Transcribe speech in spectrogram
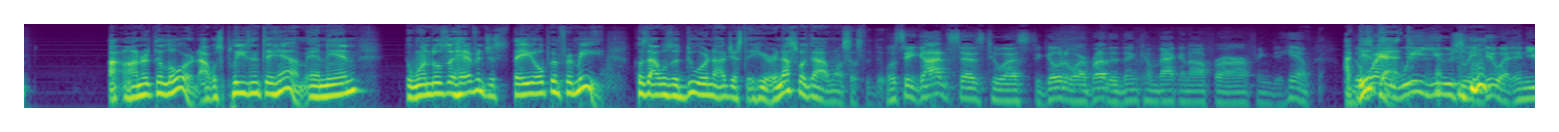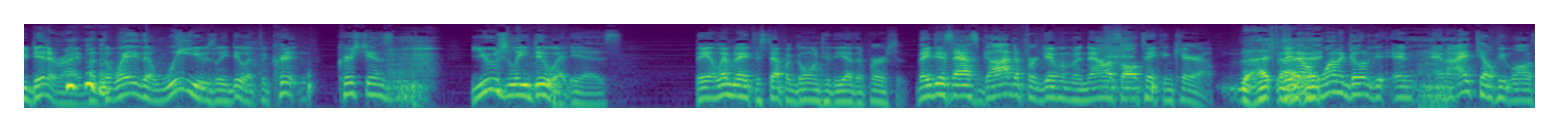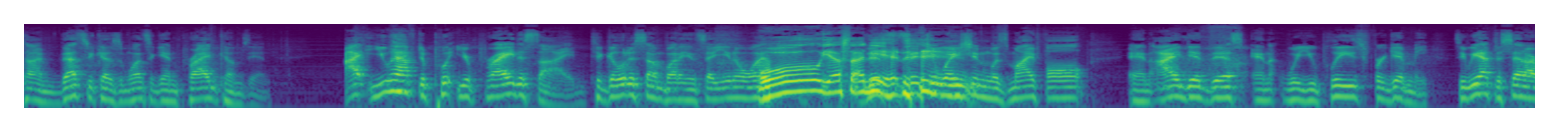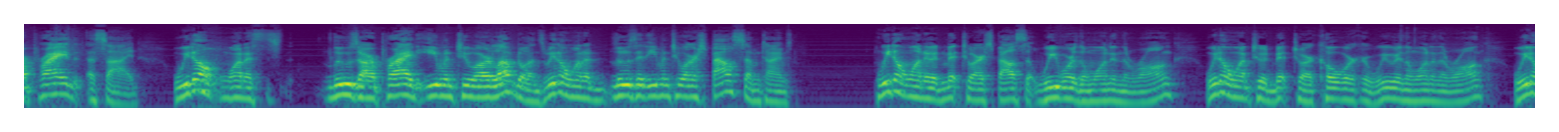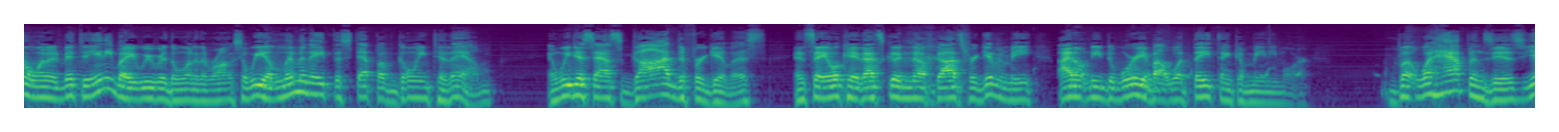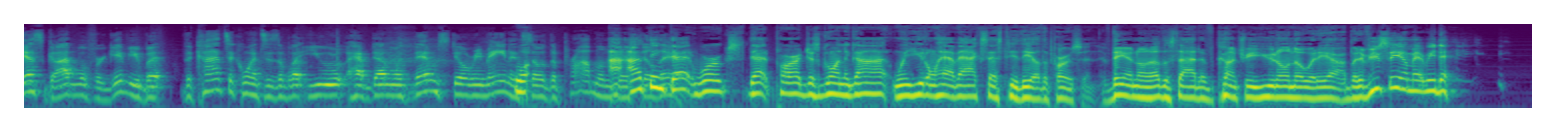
I honored the Lord. I was pleasing to him. And then the windows of heaven just stay open for me because I was a doer, not just a hearer. And that's what God wants us to do. Well, see, God says to us to go to our brother, then come back and offer our offering to him. I the way that. we usually do it, and you did it right, but the way that we usually do it, the Christians usually do it is they eliminate the step of going to the other person. They just ask God to forgive them, and now it's all taken care of. Right, they right, don't right. want to go to the and and I tell people all the time that's because once again pride comes in. I you have to put your pride aside to go to somebody and say, you know what? Oh, yes, I this did. situation was my fault, and I did this, and will you please forgive me? See, we have to set our pride aside. We don't want to lose our pride even to our loved ones. We don't want to lose it even to our spouse sometimes. We don't want to admit to our spouse that we were the one in the wrong. We don't want to admit to our coworker we were the one in the wrong. We don't want to admit to anybody we were the one in the wrong. So we eliminate the step of going to them and we just ask God to forgive us and say, okay, that's good enough. God's forgiven me. I don't need to worry about what they think of me anymore. But what happens is, yes, God will forgive you, but the consequences of what you have done with them still remain, and Well, so the problems are I, I still think there. that works. That part just going to God when you don't have access to the other person. If they're on the other side of the country, you don't know where they are. But if you see them every day,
